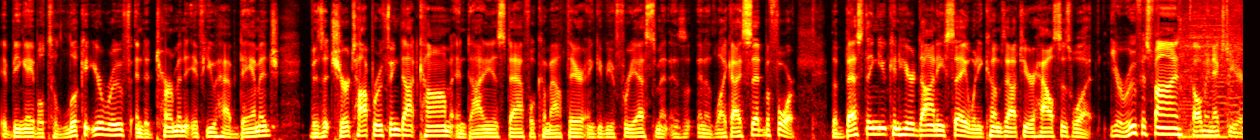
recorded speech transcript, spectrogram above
at being able to look at your roof and determine if you have damage. Visit SureTopRoofing.com, and his staff will come out there and give you a free estimate. And like I said before, the best thing you can hear Donnie say when he comes out to your house is what? Your roof is fine. Call me next year.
